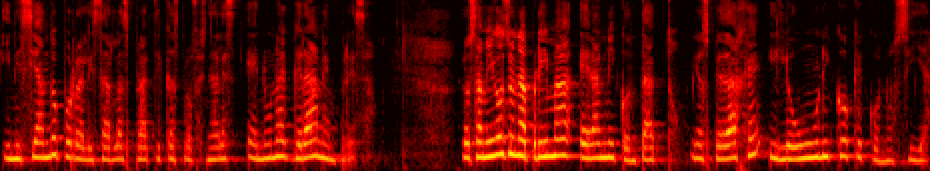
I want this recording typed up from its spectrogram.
iniciando por realizar las prácticas profesionales en una gran empresa. Los amigos de una prima eran mi contacto, mi hospedaje y lo único que conocía.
